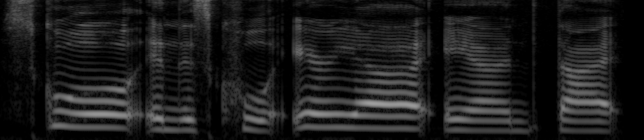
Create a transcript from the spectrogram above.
school in this cool area and that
